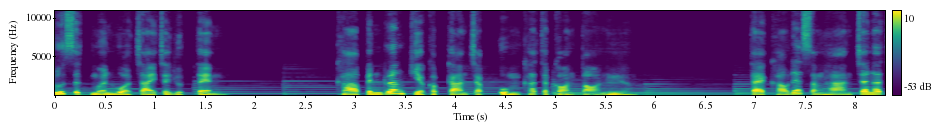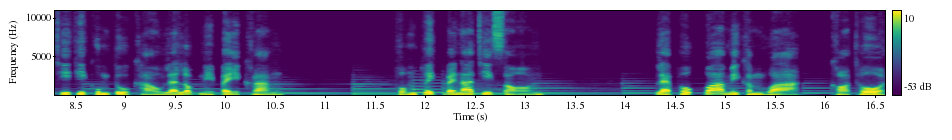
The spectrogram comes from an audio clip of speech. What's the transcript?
รู้สึกเหมือนหัวใจจะหยุดเต้น ข่าวเป็นเรื่องเกี่ยวกับการจับกลุ่มฆาตกรต่อเนื่อง แต่เขาได้สังหารเจ้าหน้าที่ที่คุมตัวเขาและหลบหนีไปอีกครั้ง ผมพลิกไปหน้าที่สองและพบว่ามีคำว่า ขอโทษ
